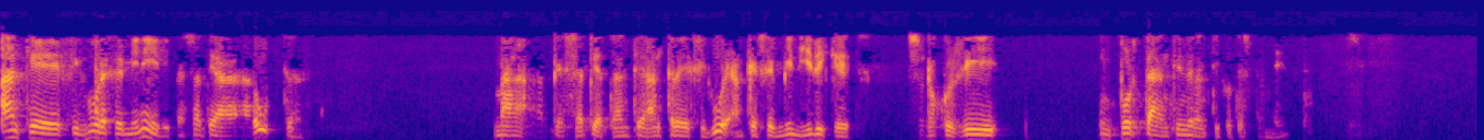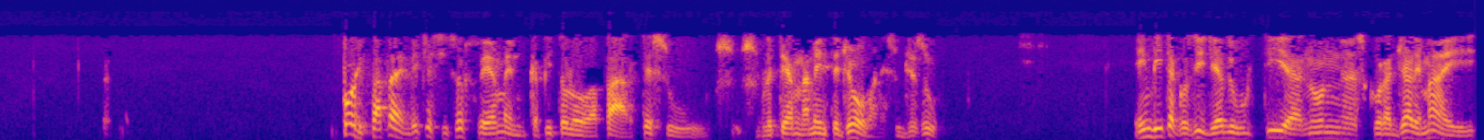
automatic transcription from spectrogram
Anche figure femminili, pensate a Ruth, ma pensate a tante altre figure, anche femminili, che sono così importanti nell'Antico Testamento. Poi il Papa invece si sofferma in un capitolo a parte su, su, sull'eternamente giovane, su Gesù. E invita così gli adulti a non scoraggiare mai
